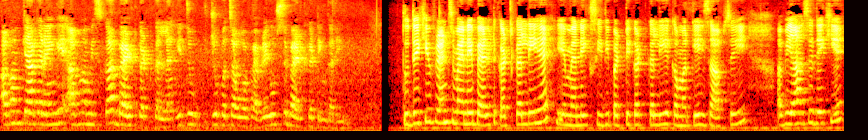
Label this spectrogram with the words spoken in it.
अब हम क्या करेंगे? अब हम इसका बेल्ट कट कर लेंगे, जो जो बचा हुआ फैब्रिक है, उससे बेल्ट कटिंग करेंगे। तो देखिए फ्रेंड्स मैंने बेल्ट कट कर ली है। ये मैंने एक सीधी पट्टी कट कर ली है, कमर के हिसाब से ही। अब यहाँ से देखिए,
